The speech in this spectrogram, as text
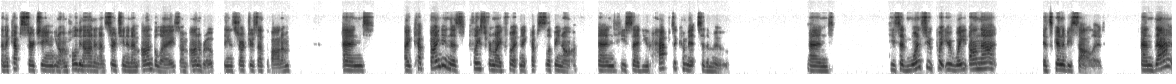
And I kept searching, you know, I'm holding on and I'm searching and I'm on belay. So I'm on a rope. The instructor's at the bottom. And I kept finding this place for my foot and it kept slipping off. And he said, You have to commit to the move. And he said, once you put your weight on that, it's going to be solid. And that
